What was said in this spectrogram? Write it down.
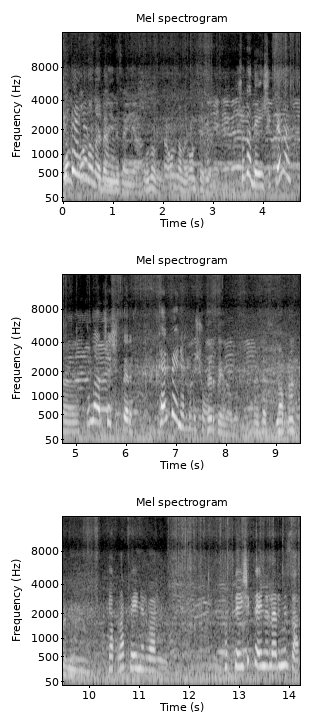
Şu peynir, Ondan ver ben yine sen ya. Onu ver. Ondan ver, onu seviyorum. şu da değişik değil mi? Bunlar çeşitleri. Tel peynir gibi şu. Ter peynir abla. Yaprak peyniri. Yaprak peynir var. Çok değişik peynirlerimiz var.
